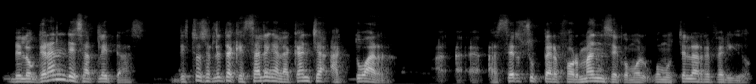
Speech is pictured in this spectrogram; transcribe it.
de los grandes atletas, de estos atletas que salen a la cancha a actuar, a, a, a hacer su performance, como, como usted lo ha referido,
